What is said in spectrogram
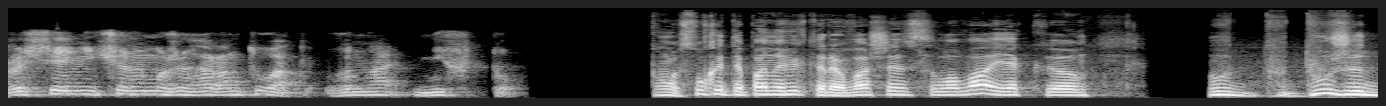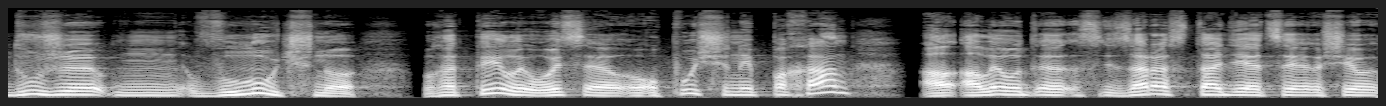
Росія нічого не може гарантувати. Вона ніхто. Слухайте, пане Вікторе, ваші слова як е, ну, дуже дуже влучно вгатили. Ось е, опущений пахан, але от е, зараз стадія це ще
